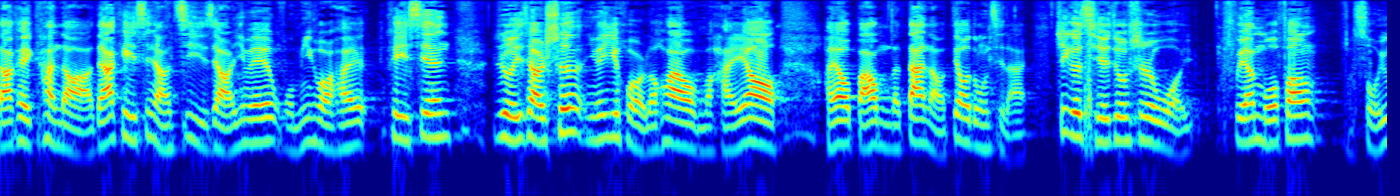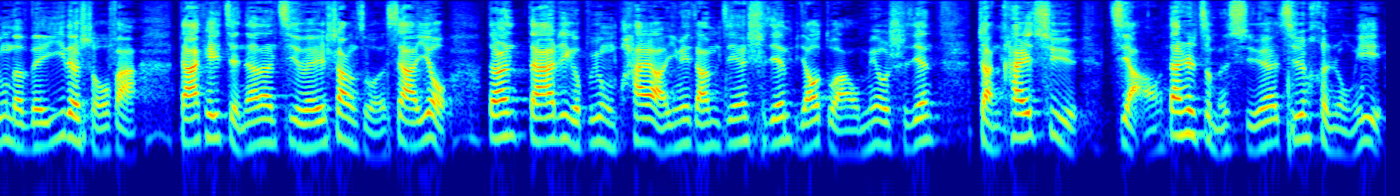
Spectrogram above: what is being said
大家可以看到啊，大家可以现场记一下，因为我们一会儿还可以先热一下身，因为一会儿的话我们还要还要把我们的大脑调动起来。这个其实就是我复原魔方所用的唯一的手法，大家可以简单的记为上左下右。当然，大家这个不用拍啊，因为咱们今天时间比较短，我没有时间展开去讲。但是怎么学，其实很容易，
